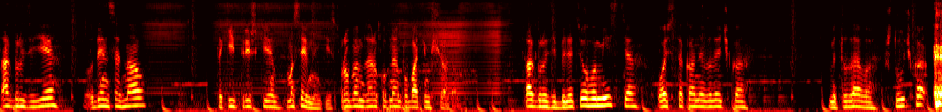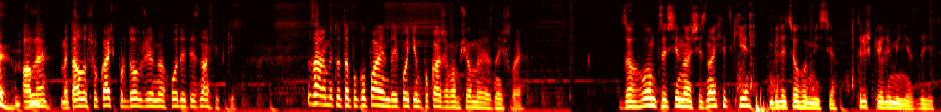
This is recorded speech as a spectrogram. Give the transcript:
Так, друзі, є один сигнал, такий трішки масивненький. Спробуємо зараз купнемо, побачимо, що там. Так, друзі, біля цього місця ось така невеличка металева штучка, але металошукач продовжує знаходити знахідки. Зараз ми тут покупаємо, да й потім покажемо вам, що ми знайшли. Загалом це всі наші знахідки біля цього місця. Трішки алюмінія, здається.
